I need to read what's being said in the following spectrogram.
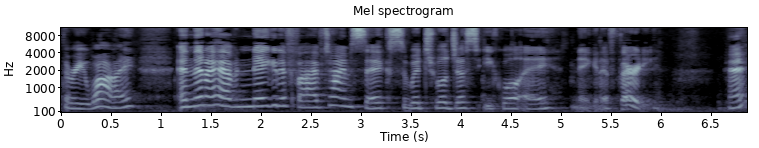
3y. And then I have negative 5 times 6, which will just equal a negative 30. Okay?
